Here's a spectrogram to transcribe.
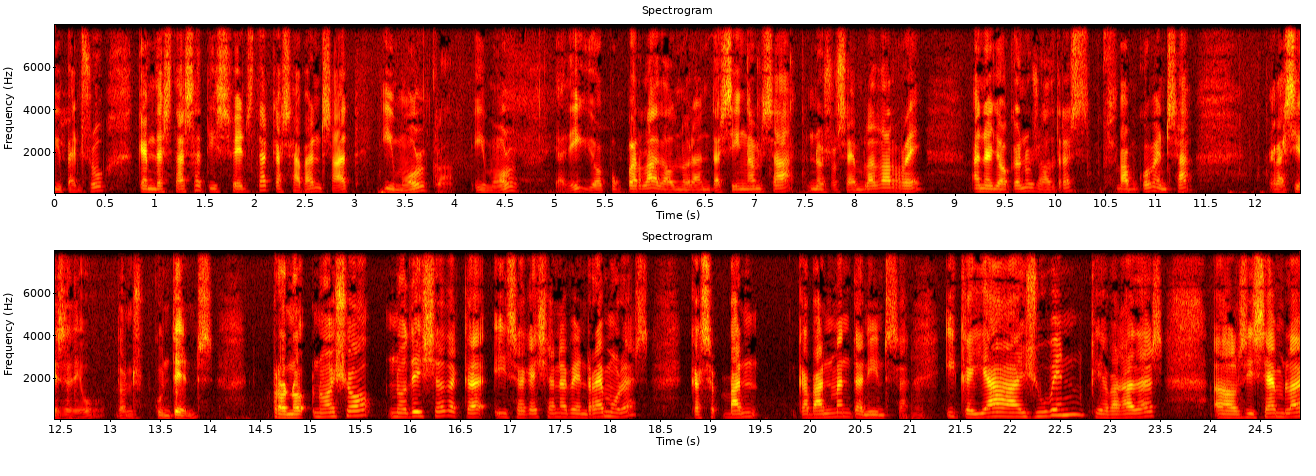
i penso que hem d'estar satisfets de que s'ha avançat, i molt, Clar. i molt. Ja dic, jo puc parlar del 95 amb sa, no s'assembla de res en allò que nosaltres vam començar. Gràcies a Déu, doncs contents. Però no, no això no deixa de que hi segueixen havent rèmores que van, que van mantenint-se. Mm. I que hi ha jovent que a vegades els hi sembla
